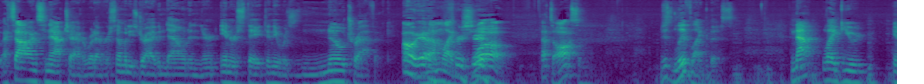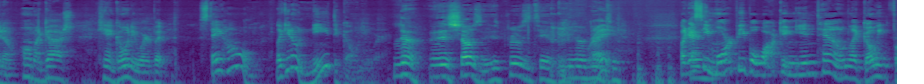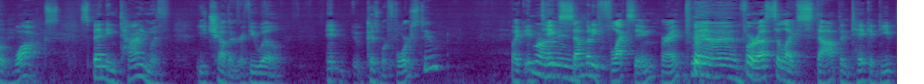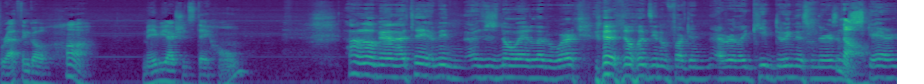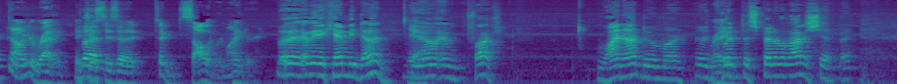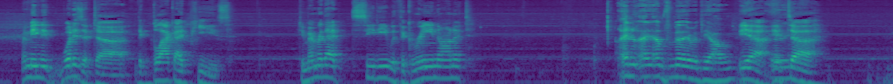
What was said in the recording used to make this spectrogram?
I saw on Snapchat or whatever, somebody's driving down in an inter- interstate and there was no traffic. Oh And yeah, I'm like, for sure. whoa, that's awesome. Just live like this. Not like you, you know, oh my gosh, can't go anywhere, but stay home. Like you don't need to go anywhere. No, it shows it. It proves it to you. You don't Right. need to. Like I see more people walking in town, like going for walks, spending time with each other, if you will, because we're forced to. Like it Well, I takes mean- somebody flexing, right? Yeah, yeah. for us to like stop and take a deep breath and go, huh, maybe I should stay home. I don't know, man. I think, I mean, there's just no way it'll ever work. no one's gonna fucking ever like keep doing this when there isn't No. a scare. No, you're right. It But- just is a it's a solid reminder. But I mean, it can be done. Yeah. You know, and fuck, why not do it more? It would Right. put the spread of a lot of shit. But I mean, it, what is it? Uh, the Black Eyed Peas. Do you remember that CD with the green on it? I, I I'm familiar with the album. Yeah, it. Uh,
